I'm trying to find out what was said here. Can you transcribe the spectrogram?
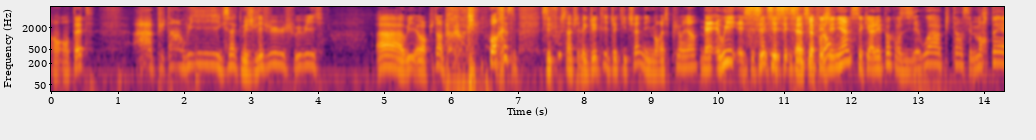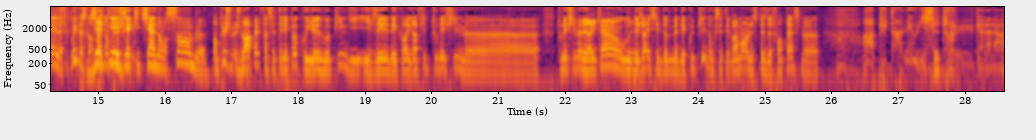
en, en tête. Ah putain, oui, exact, mais je l'ai vu, oui, oui. Ah oui, alors putain, par contre, m'en reste. C'est fou, c'est un film avec Jet Li et Jackie Chan et il m'en reste plus rien. Ben oui, et c'est ça qui, c'est- c'est c'est ça assez qui était génial, c'est qu'à l'époque on se disait waouh putain c'est mortel. Oui, parce Jet parce qu'en Li et Jackie Chan ensemble. en plus, je, me- je me rappelle, enfin, c'était l'époque où Yuen Woping il, il faisait les chorégraphies de tous les films, euh, tous les films américains où Mm. des gens essayaient de me mettre des coups de pied, donc c'était vraiment l'espèce de fantasme. euh, Oh putain, mais oui, ce truc, ah là là.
